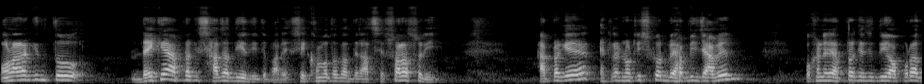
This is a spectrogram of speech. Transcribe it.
ওনারা কিন্তু ডেকে আপনাকে সাজা দিয়ে দিতে পারে সেই ক্ষমতা তাদের আছে। সরাসরি আপনাকে একটা নোটিশ করবে, আপনি যাবেন, ওখানে আপনাকে যদি অপরাধ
